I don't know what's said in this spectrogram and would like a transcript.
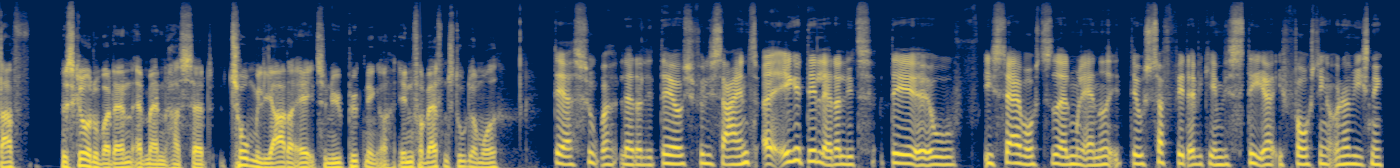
der beskriver du, hvordan at man har sat 2 milliarder af til nye bygninger inden for hvad for studieområde? Det er super latterligt. Det er jo selvfølgelig science, og ikke det latterligt. Det er jo især i vores tid og alt muligt andet. Det er jo så fedt, at vi kan investere i forskning og undervisning.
